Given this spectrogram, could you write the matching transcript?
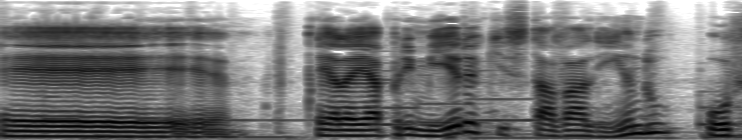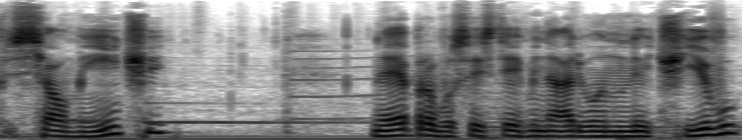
é, ela é a primeira que está valendo oficialmente, né, para vocês terminarem o ano letivo,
